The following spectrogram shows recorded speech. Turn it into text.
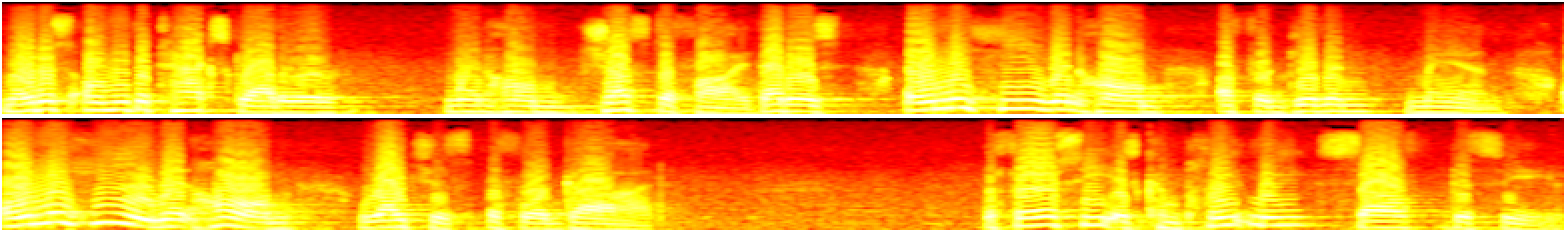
Notice only the tax gatherer went home justified. That is, only he went home a forgiven man. Only he went home righteous before God. The Pharisee is completely self-deceived.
